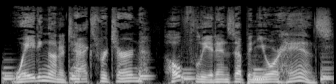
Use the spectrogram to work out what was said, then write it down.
Waiting on a tax return? Hopefully, it ends up in your hands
